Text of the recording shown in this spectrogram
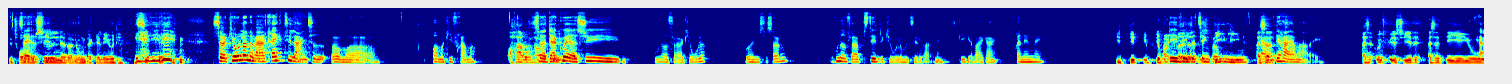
Det tror Så jeg, jeg sjældent, at der er nogen, der kan lave det. Ja, det er det. Så kjolerne var rigtig lang tid om at, om at give fra mig. Og har du haft, Så der øh, kunne jeg sy 140 kjoler på en sæson. 140 bestilte kjoler med tilretning. Så gik jeg bare i gang fra en ende af. det, det, det, det, Og det er vildt at tænke på. Line. Altså, ja, det har jeg meget af. altså, undskyld, jeg siger det. Altså, det er jo Ja.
